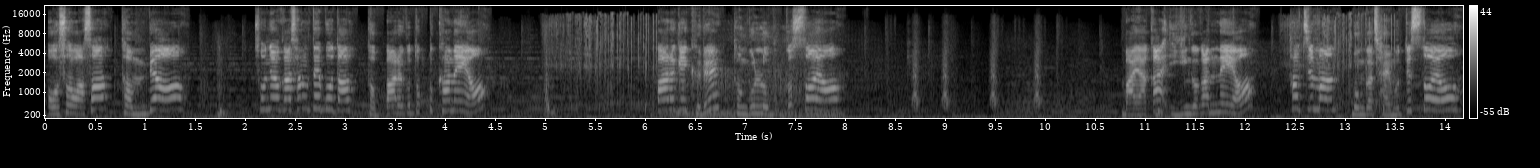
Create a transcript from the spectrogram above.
어서 와서 덤벼. 소녀가 상대보다 더 빠르고 똑똑하네요. 빠르게 그를 덩굴로 묶었어요. 마야가 이긴 것 같네요. 하지만 뭔가 잘못됐어요.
